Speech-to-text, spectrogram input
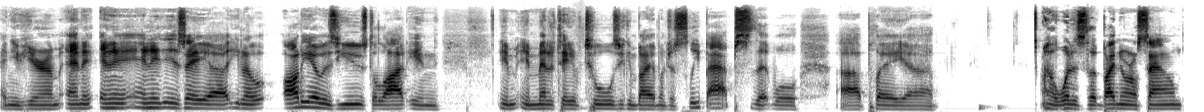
And you hear them and it and it, and it is a uh, you know audio is used a lot in in, in meditative tools. You can buy a bunch of sleep apps that will uh, play uh, uh, what is the binaural sound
